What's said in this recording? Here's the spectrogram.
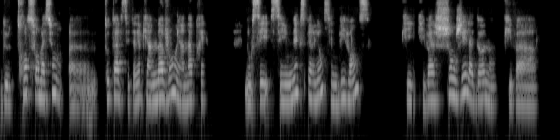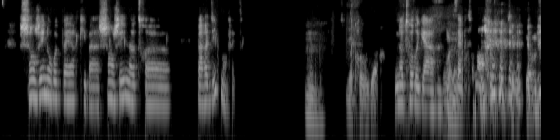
de transformation totale, c'est-à-dire qu'il y a un avant et un après. Donc c'est une expérience, c'est une vivance qui, qui, va changer la donne, qui va changer nos repères, qui va changer notre euh, paradigme en fait. Hmm. Notre regard. Notre regard, exactement. C'est le terme.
